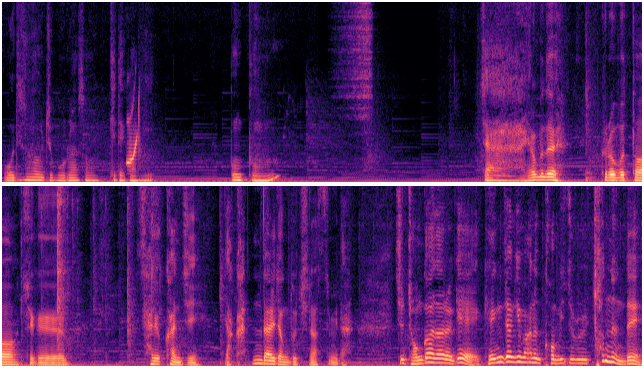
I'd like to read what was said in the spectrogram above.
어디서 나올지 몰라서 기대감이 뿜뿜. 자, 여러분들 그로부터 지금 사육한 지 약 한 달 정도 지났습니다. 지금 전과 다르게 굉장히 많은 거미줄을 쳤는데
